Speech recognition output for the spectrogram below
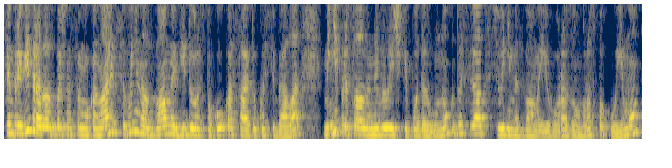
Всім привіт! Рада вас бачити на своєму каналі. Сьогодні у нас з вами відеорозпаковка сайту Косібела. Мені прислали невеличкий подарунок до свят. Сьогодні ми з вами його разом розпакуємо.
